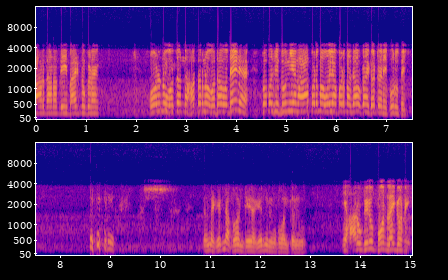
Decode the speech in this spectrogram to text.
બાર દાણા દે બહારનું ગણાય. ઓળનું વસન ને હતરનો વધાવો દે ને તો પછી દુનિયાના આ પડમાં ઓલા પડમાં જાવ કાંઈ ઘટે નહીં પૂરું થઈ ગયું. તમને કેટલા ફોન કર્યા કેટલું ફોન કરવું એ સારું કર્યું ફોન લાગ્યો નહીં.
